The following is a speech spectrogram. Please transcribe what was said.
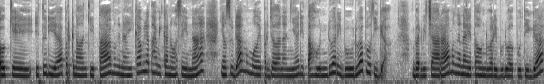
Oke, itu dia perkenalan kita mengenai Kabinet Hamika Nawasena yang sudah memulai perjalanannya di tahun 2023. Berbicara mengenai tahun 2023,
